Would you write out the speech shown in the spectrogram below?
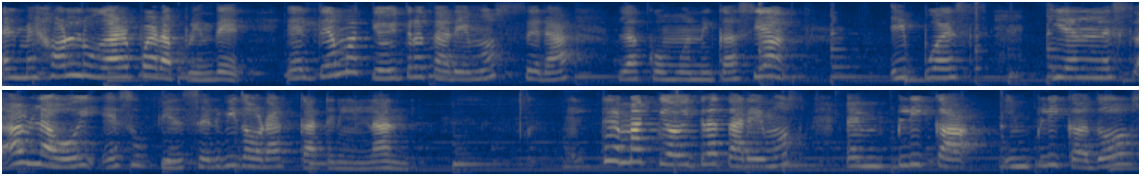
el mejor lugar para aprender. El tema que hoy trataremos será la comunicación. Y pues quien les habla hoy es su fiel servidora Catherine Landy. El tema que hoy trataremos implica, implica dos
